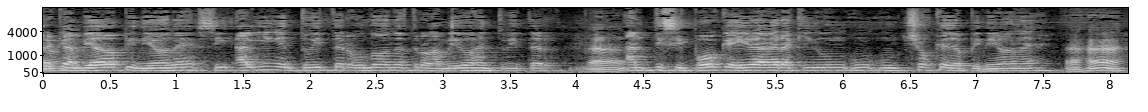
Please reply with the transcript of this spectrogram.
intercambiado opiniones. Sí, alguien en Twitter, uno de nuestros amigos en Twitter, Ajá. anticipó que iba a haber aquí un, un- un choque de opiniones. Ajá.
